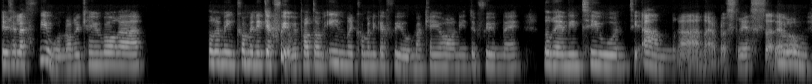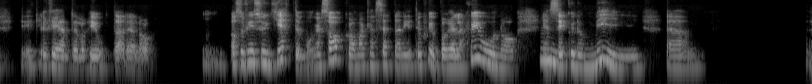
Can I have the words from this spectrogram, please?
i relationer, det kan ju vara hur är min kommunikation? Vi pratar om inre kommunikation, man kan ju ha en intention med hur är min ton till andra när jag blir stressad eller Mm. rädd eller hotad eller Mm. Alltså det finns ju jättemånga saker man kan sätta en intention på relationer, ens Mm. ekonomi, ehm, eh,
